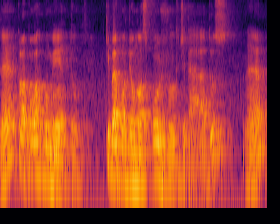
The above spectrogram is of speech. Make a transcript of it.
né, colocar o argumento que vai conter o nosso conjunto de dados. Né?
